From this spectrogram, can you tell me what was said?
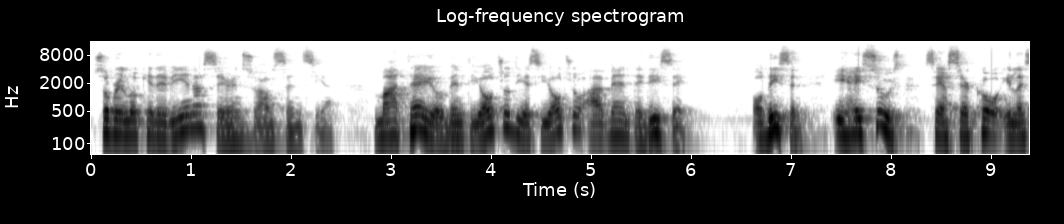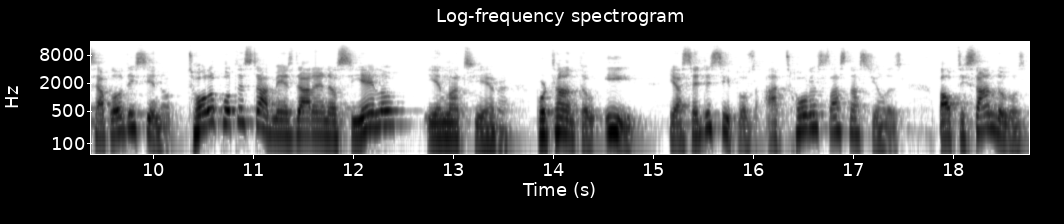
sobre lo que debían hacer en su ausencia. Mateo 28, 18 a 20 dice, o dicen, y Jesús se acercó y les habló diciendo, Toda potestad me es dada en el cielo y en la tierra. Por tanto, id y haced discípulos a todas las naciones, bautizándolos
